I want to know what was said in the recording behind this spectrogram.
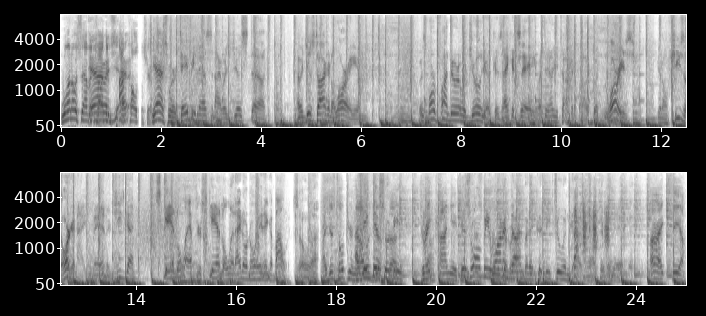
107 Yeah, talking was- pop uh, culture. Yes, we're taping this, and I was just uh, I was just talking to Lori, and was more fun doing it with Julia because I could say, "What the hell are you talking about?" But Lori's, you know, she's organized, man, and she's got scandal after scandal that I don't know anything about. So uh, I just hope your I think this would be Drake you know, Kanye. This won't be really one and right done, but it could be two and done after today. All right, see ya.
